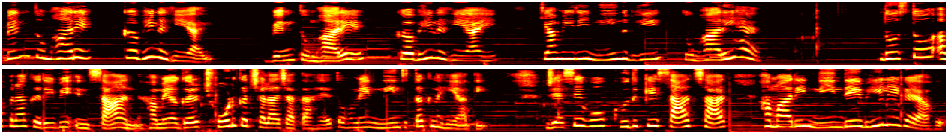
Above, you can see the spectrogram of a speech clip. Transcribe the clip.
बिन तुम्हारे कभी नहीं आई। बिन तुम्हारे कभी नहीं आई। क्या मेरी नींद भी तुम्हारी है? दोस्तों, अपना करीबी इंसान हमें अगर छोड़कर चला जाता है तो हमें नींद तक नहीं आती। जैसे वो खुद के साथ साथ हमारी नींदें भी ले गया हो।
